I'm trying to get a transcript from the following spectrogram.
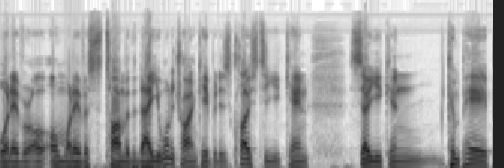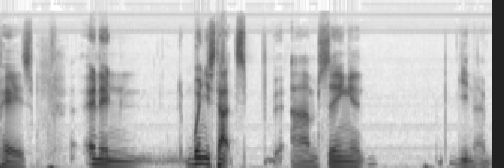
whatever, or on whatever time of the day, you want to try and keep it as close to you can, so you can compare pairs. And then when you start um, seeing it, you know,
